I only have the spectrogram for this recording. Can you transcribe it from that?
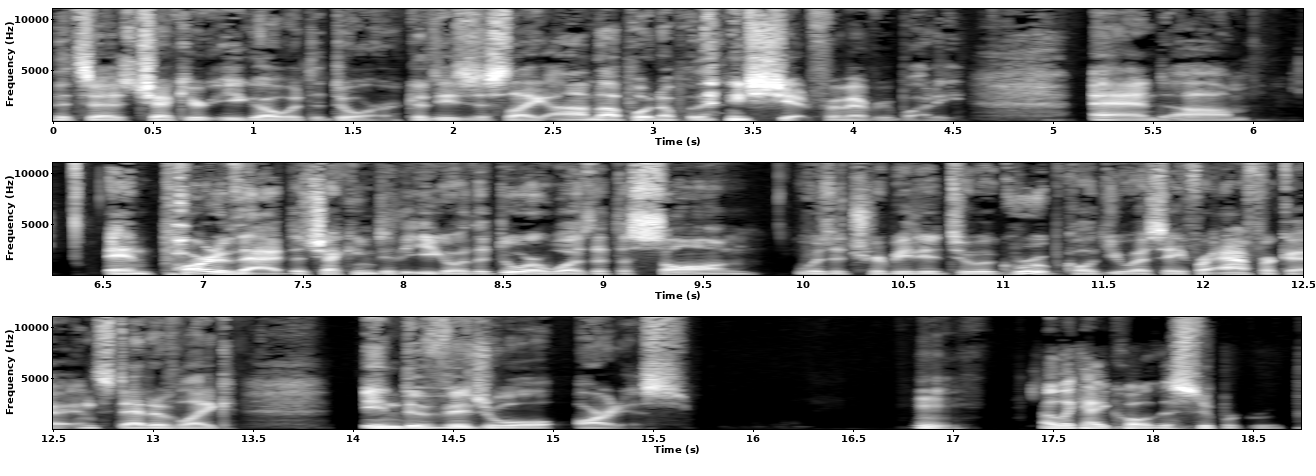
that says "Check your ego at the door" because he's just like, I'm not putting up with any shit from everybody, and um, and part of that, the checking to the ego at the door, was that the song was attributed to a group called USA for Africa instead of like individual artists. I like how you call it a super group.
